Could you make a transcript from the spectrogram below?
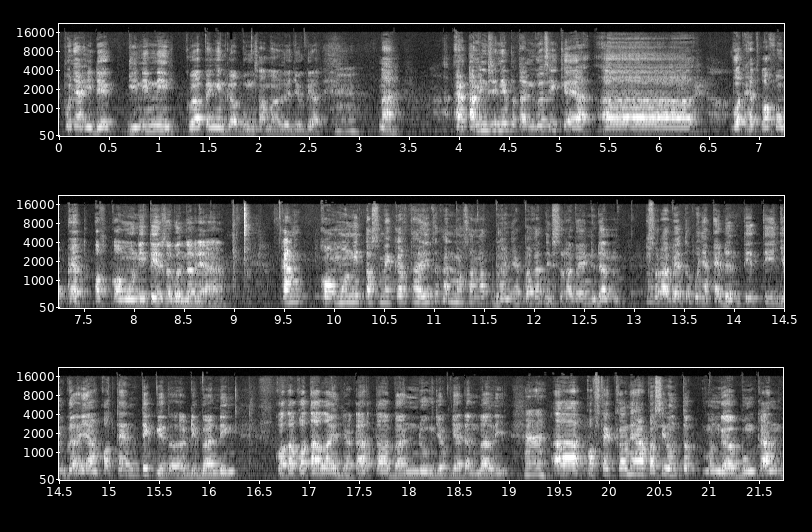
punya ide gini nih. Gue pengen gabung sama lo juga. Nah I I mean di sini pertanyaan gue sih kayak eh, buat head of head of community sebenarnya kan komunitas maker tadi itu kan memang sangat banyak banget di Surabaya ini. Dan Surabaya itu punya identity juga yang otentik gitu loh, dibanding kota-kota lain. Jakarta, Bandung, Jogja dan Bali. Eh, obstacle-nya apa sih untuk menggabungkan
